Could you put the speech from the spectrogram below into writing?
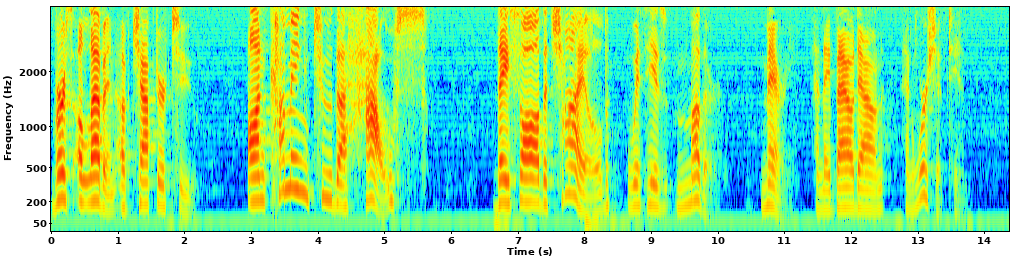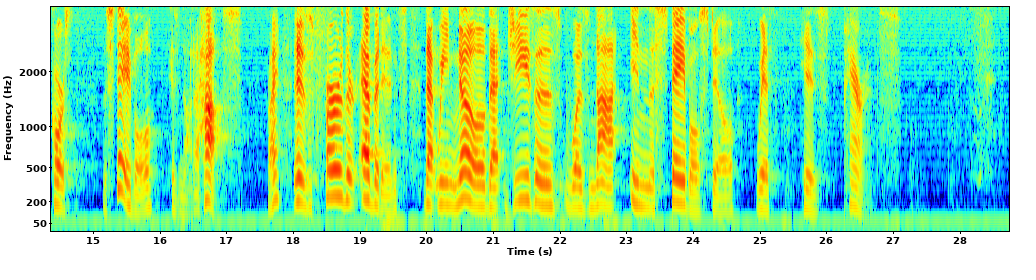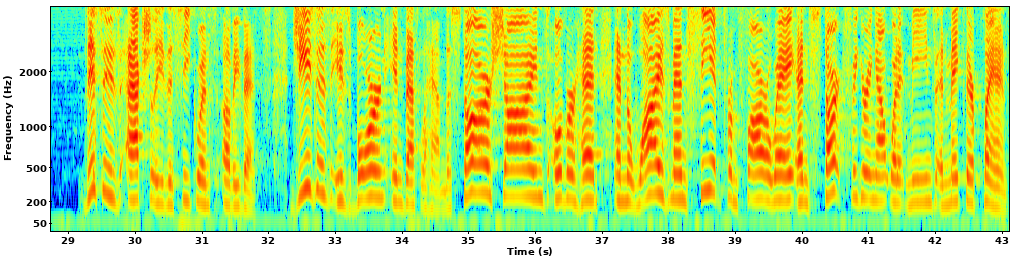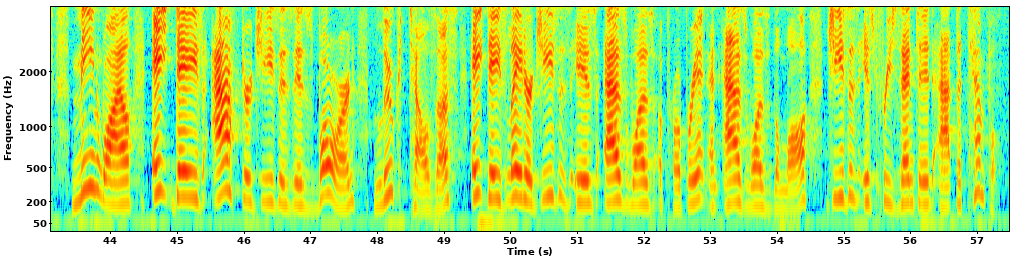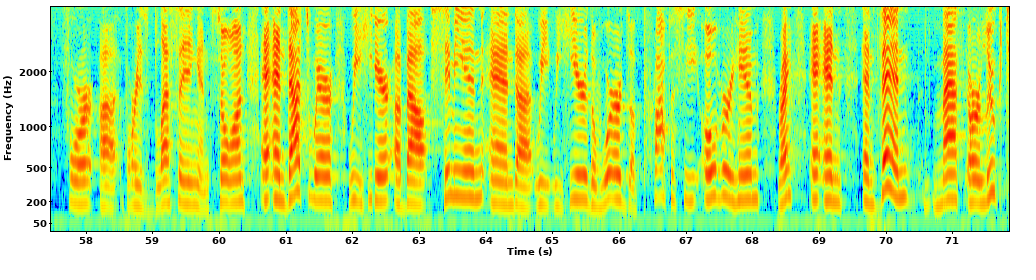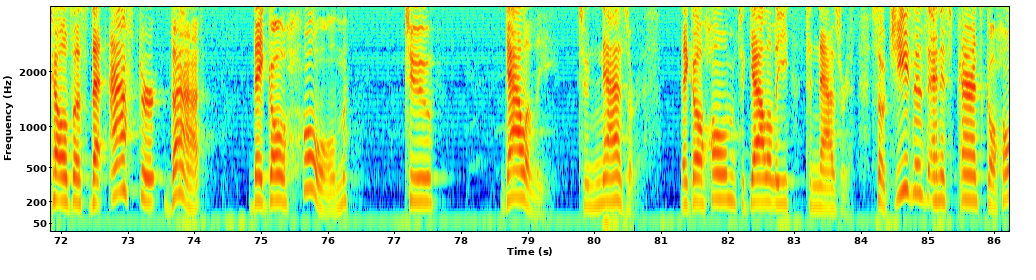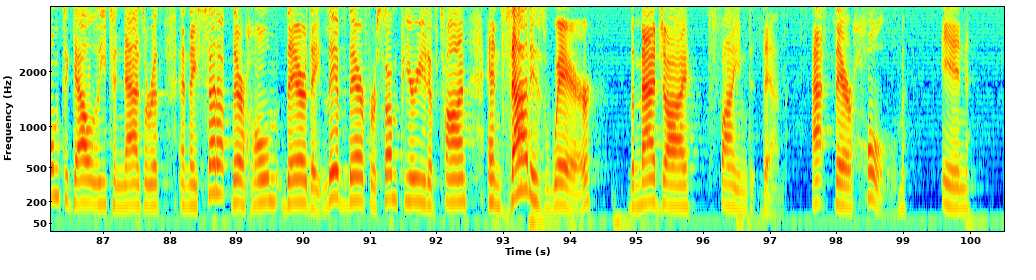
Verse 11 of chapter 2. On coming to the house, they saw the child with his mother, Mary, and they bow down and worshiped him. Of course, the stable is not a house, right? It is further evidence that we know that Jesus was not in the stable still with his parents. This is actually the sequence of events. Jesus is born in Bethlehem. The star shines overhead, and the wise men see it from far away and start figuring out what it means and make their plans. Meanwhile, eight days after Jesus is born, Luke tells us, eight days later, Jesus is, as was appropriate and as was the law, Jesus is presented at the temple for, uh, for his blessing and so on. And, and, that's where we hear about Simeon and uh, we, we hear the words of prophecy over him, right? And, and, and then Math, or Luke tells us that after that, they go home to Galilee, to Nazareth. They go home to Galilee, to Nazareth. So Jesus and his parents go home to Galilee to Nazareth and they set up their home there. They live there for some period of time. And that is where the Magi find them at their home in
